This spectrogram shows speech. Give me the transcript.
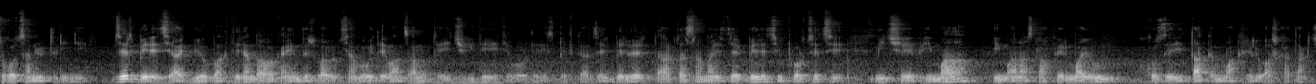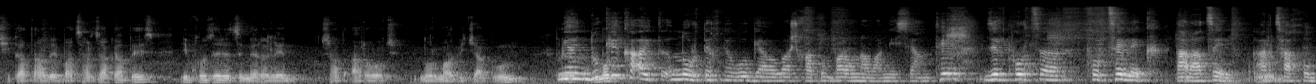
սողոցանյութ լինի։ Ձեր բերեցի այդ բիոբակտերիան բավականին դժվարությամբ, որովհետև անծանոթ էի, չգիտեի թե որտեղից պետք է ձեր բերվեր, արտասահմանից ձեր բերեցի, փորձեցի։ Մինչև հիմա իմ անաստաֆերմայում խոզերի տակը մաքրելու աշխատանք չի կատարվել բացարձակապես։ Իմ խոզերը ձմեռել են շատ առողջ, նորմալ վիճակում, Միայն դուք եք այդ նոր տեխնոլոգիայով աշխատում, պարոն Ավանեսյան, թե ձեր փորձը փորձել եք տարածել Արցախում։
